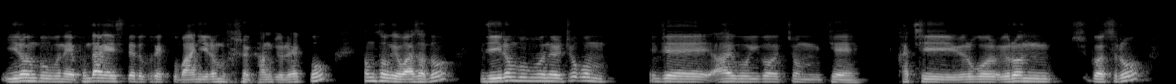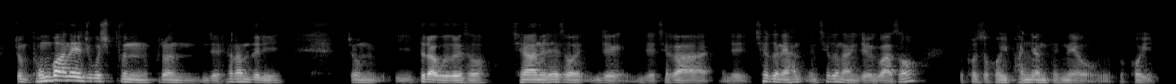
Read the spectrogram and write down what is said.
이런 부분에 본당에 있을 때도 그랬고 많이 이런 부분을 강조를 했고 성속에 와서도 이제 이런 부분을 조금 이제 아이고 이거 좀 이렇게 같이 요러고 요런 것으로 좀 동반해 주고 싶은 그런 이제 사람들이 좀 있더라고요. 그래서 제안을 해서 이제 이제 제가 이제 최근에 한 최근에 이제 여기 와서 벌써 거의 반년 됐네요. 거의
